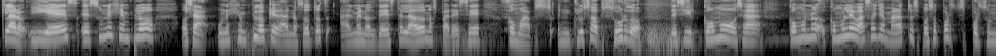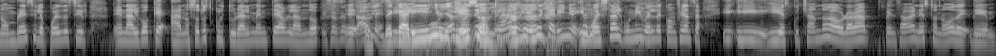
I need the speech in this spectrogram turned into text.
Claro, y es, es un ejemplo, o sea, un ejemplo que a nosotros, al menos de este lado, nos parece como abs incluso absurdo. Decir, ¿cómo, o sea, ¿cómo, no, ¿cómo le vas a llamar a tu esposo por, por su nombre si le puedes decir en algo que a nosotros culturalmente hablando Es aceptable. de sí, cariño muy y es de- incluso. claro, y es de Ajá. cariño y muestra algún nivel de confianza. Y, y- y escuchando a Aurora pensaba en esto, ¿no? De, de,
